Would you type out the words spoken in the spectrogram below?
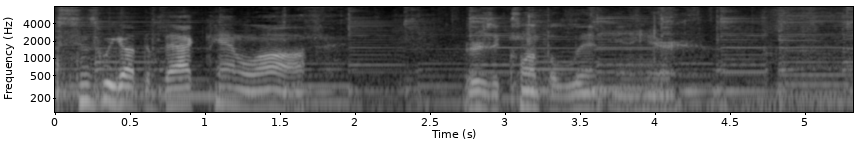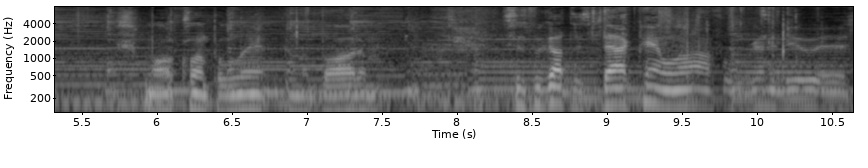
since we got the back panel off, there's a clump of lint in here. Small clump of lint on the bottom. Since we got this back panel off, what we're gonna do is,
